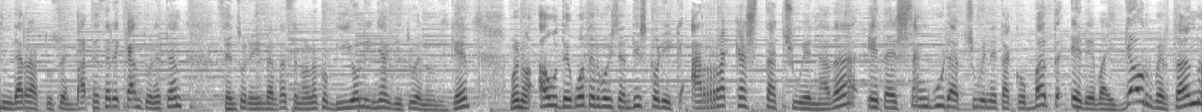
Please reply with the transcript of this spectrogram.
indarra hartu zuen, batez ere kantu honetan zentzun egin behar da zenolako biolinak dituen honek, eh? Bueno, hau The Waterboysen diskorik arrakastatxuena da, eta esanguratsuenetako bat ere bai gaur bertan,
